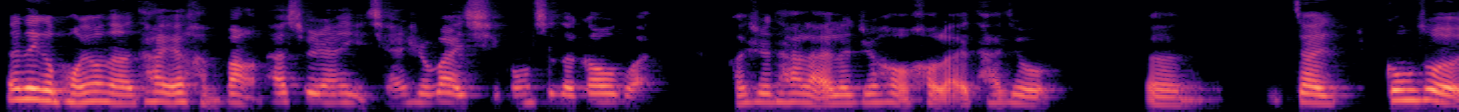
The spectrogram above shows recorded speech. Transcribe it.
那那个朋友呢，他也很棒。他虽然以前是外企公司的高管，可是他来了之后，后来他就，嗯，在工作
